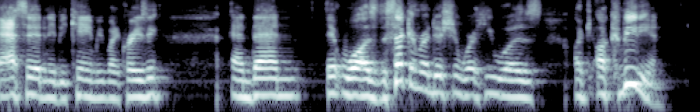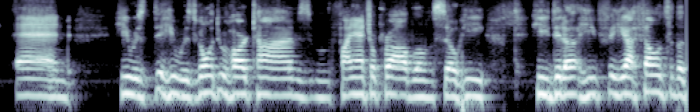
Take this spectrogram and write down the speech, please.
acid and he became, he went crazy. And then it was the second rendition where he was a, a comedian and he was he was going through hard times, financial problems. So he he did a he he got, fell into the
